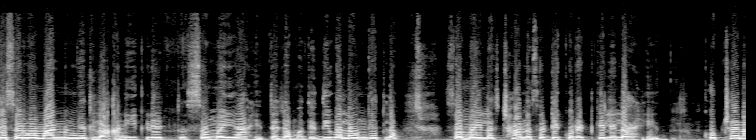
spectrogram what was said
ते सर्व मांडून घेतलं आणि इकडे समई आहे. त्याच्यामध्ये दिवा लावून घेतला. समईला छान असं डेकोरेट केलेलं आहे. खूप छान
